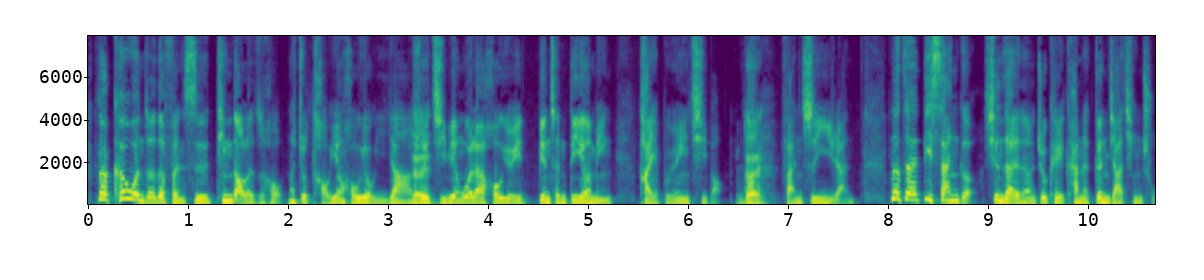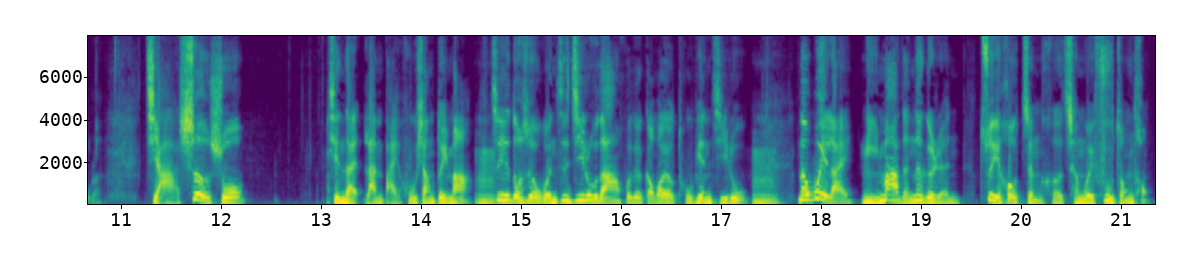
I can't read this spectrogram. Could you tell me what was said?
那柯文哲的粉丝听到了之后，那就讨厌侯友谊呀、啊。所以即便未来侯友谊变成第二名，他也不愿意弃保。对。反之亦然。那在第三个，现在呢就可以看得更加清楚了。假设说。现在蓝白互相对骂，这些都是有文字记录的啊，或者搞不好有图片记录。嗯，那未来你骂的那个人最后整合成为副总统，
